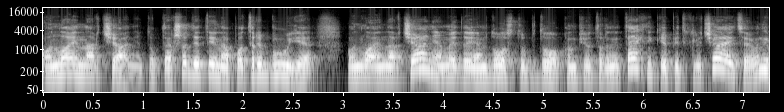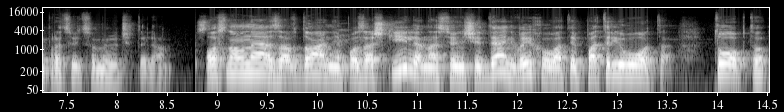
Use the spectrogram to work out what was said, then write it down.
онлайн-навчання. Тобто, якщо дитина потребує онлайн-навчання, ми даємо доступ до комп'ютерної техніки, підключаються і вони працюють своїми вчителями. Основне завдання позашкілля на сьогоднішній день виховати патріота. Тобто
